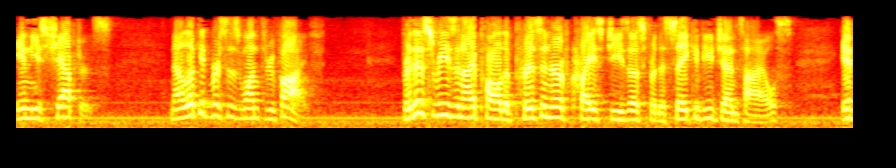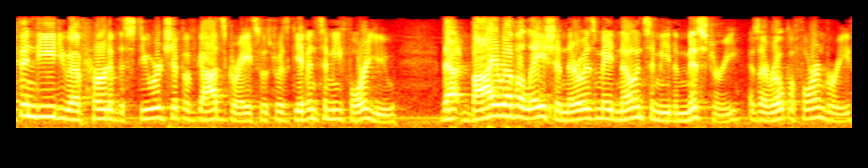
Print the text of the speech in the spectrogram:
in these chapters. Now look at verses 1 through 5. For this reason, I, Paul, the prisoner of Christ Jesus, for the sake of you Gentiles, if indeed you have heard of the stewardship of God's grace, which was given to me for you, that by revelation there was made known to me the mystery, as I wrote before in brief.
